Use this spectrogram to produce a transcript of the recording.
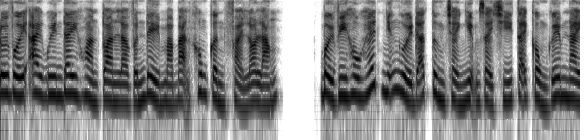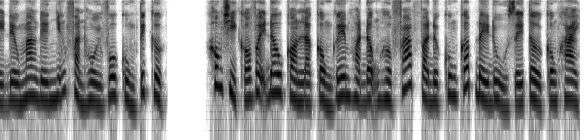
Đối với iWin đây hoàn toàn là vấn đề mà bạn không cần phải lo lắng. Bởi vì hầu hết những người đã từng trải nghiệm giải trí tại cổng game này đều mang đến những phản hồi vô cùng tích cực. Không chỉ có vậy đâu còn là cổng game hoạt động hợp pháp và được cung cấp đầy đủ giấy tờ công khai.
